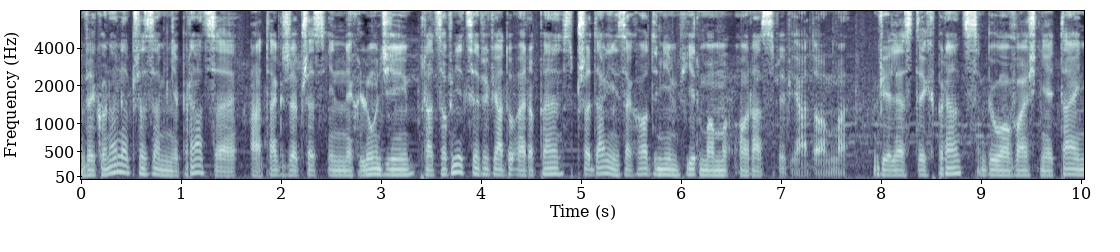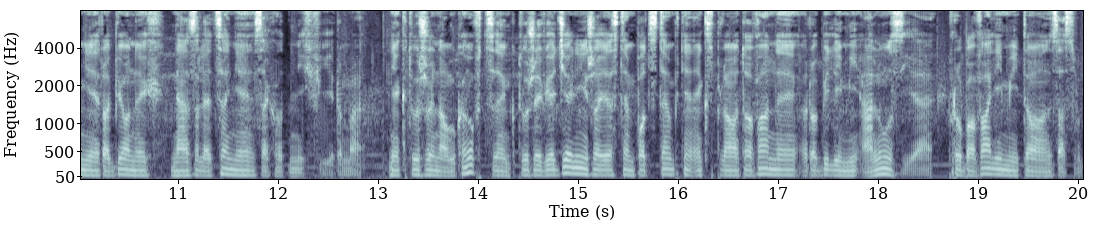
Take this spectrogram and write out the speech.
Wykonane przeze mnie prace, a także przez innych ludzi, pracownicy wywiadu RP sprzedali zachodnim firmom oraz wywiadom. Wiele z tych prac było właśnie tajnie robionych na zlecenie zachodnich firm. Niektórzy naukowcy, którzy wiedzieli, że jestem podstępnie eksploatowany, robili mi aluzje, próbowali mi to zasugerować.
